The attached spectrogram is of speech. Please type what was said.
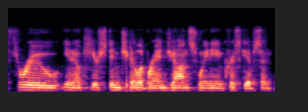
through you know Kirsten Gillibrand, John Sweeney, and Chris Gibson.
